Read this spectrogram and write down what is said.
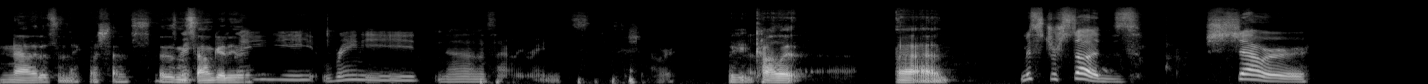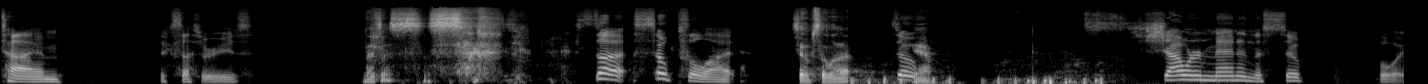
no. That doesn't make much sense. That doesn't Rain- sound good either. rainy, rainy. No, it's not really rain. It's just a shower. We could call it uh, Mr. Suds, shower time accessories. that's a So, soaps a lot. soaps a lot. So, Yeah. shower men and the soap boy.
